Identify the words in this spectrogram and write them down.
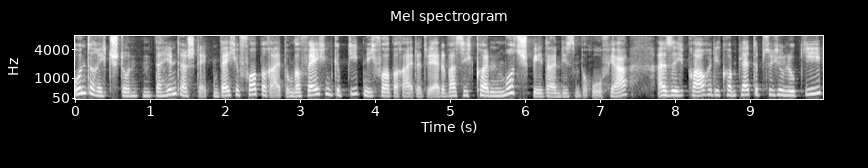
Unterrichtsstunden dahinter stecken, welche Vorbereitung, auf welchem Gebiet ich vorbereitet werde, was ich können muss später in diesem Beruf, ja. Also ich brauche die komplette Psychologie,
